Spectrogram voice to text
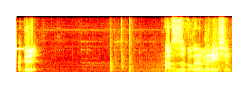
I did it. Process of elimination.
